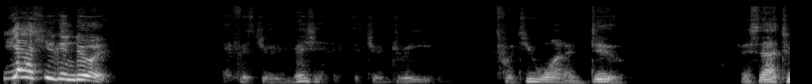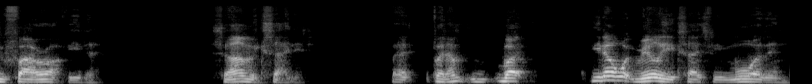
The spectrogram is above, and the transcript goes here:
Yes, you can do it. If it's your vision, if it's your dream, it's what you want to do. And it's not too far off either. So I'm excited. But but I'm but you know what really excites me more than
